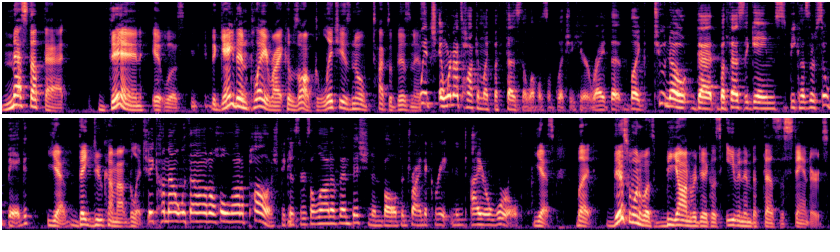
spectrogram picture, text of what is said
messed up that. Then it was the game didn't play right because it was all glitchy as no types of business. which, and we're not talking like Bethesda levels of glitchy here, right? That like to note that Bethesda games, because they're so big, yeah, they do come out glitchy. they come out without a whole lot of polish because there's a lot of ambition involved in trying to create an entire world. yes, but this one was beyond ridiculous, even in Bethesda standards.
